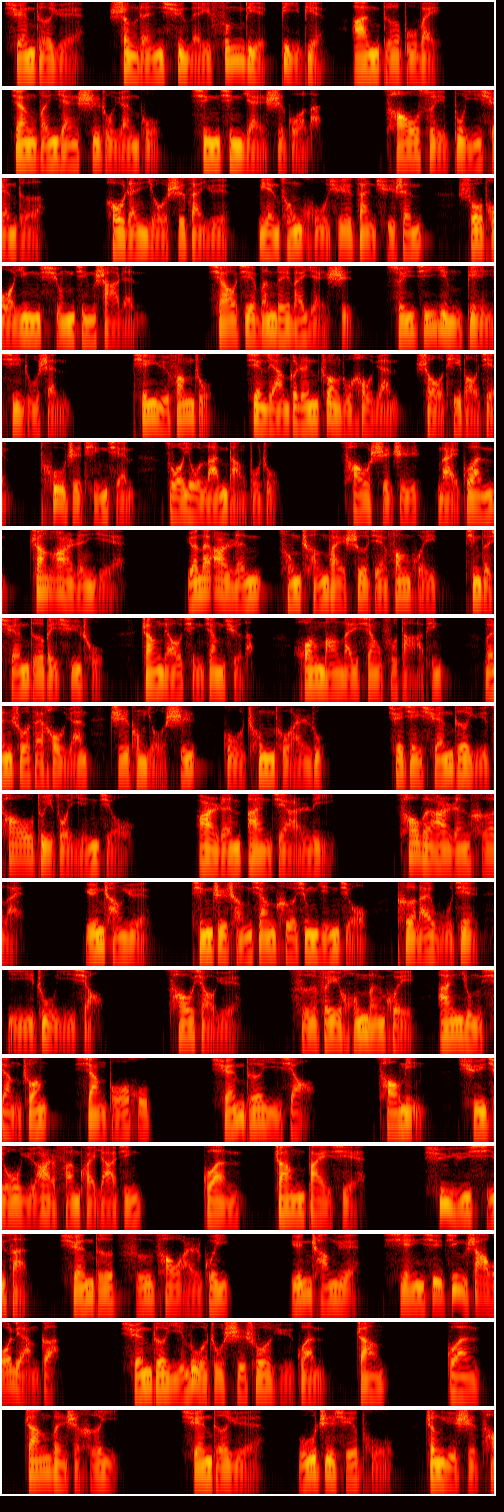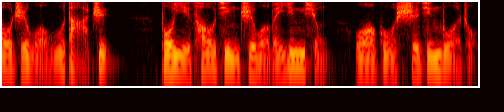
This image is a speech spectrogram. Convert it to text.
玄德曰：“圣人迅雷风烈必变，安得不畏？”将闻言施主缘故，轻轻掩饰过了。操遂不疑玄德。后人有诗赞曰：“免从虎穴暂屈身，说破英雄惊杀人。”巧借闻雷来掩饰，随机应变，信如神。天欲方住，见两个人撞入后园，手提宝剑，突至庭前，左右拦挡不住。操视之，乃关张二人也。原来二人从城外射箭方回，听得玄德被许褚、张辽请将去了，慌忙来相府打听，闻说在后园，只恐有失，故冲突而入。却见玄德与操对坐饮酒，二人按剑而立。操问二人何来？云长曰：“听知丞相贺兄饮酒，特来舞剑以助一笑。”操笑曰。此非鸿门会，安用项庄、项伯乎？玄德一笑。操命取酒与二樊哙压惊，关张拜谢。须臾席散，玄德辞操而归。云长曰：“险些惊杀我两个。”玄德以落柱事说与关张。关张问是何意？玄德曰：“吾之学谱，正欲使操知我无大志。”不义操竟知我为英雄，我故失惊落柱，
